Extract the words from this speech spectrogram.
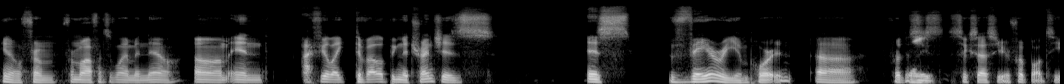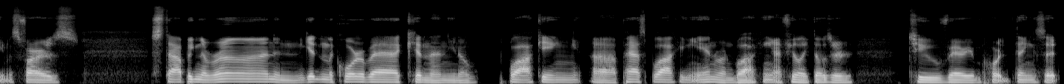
you know, from from offensive linemen now. Um, and I feel like developing the trenches is very important uh, for the Right. s- success of your football team, as far as stopping the run and getting the quarterback, and then you know blocking, uh, pass blocking, and run blocking. I feel like those are two very important things that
